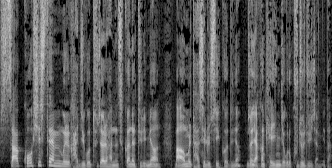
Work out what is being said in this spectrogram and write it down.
쌓고 시스템을 가지고 투자를 하는 습관을 들이면 마음을 다스릴 수 있거든요. 저는 네. 약간 개인적으로 구조주의자입니다.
